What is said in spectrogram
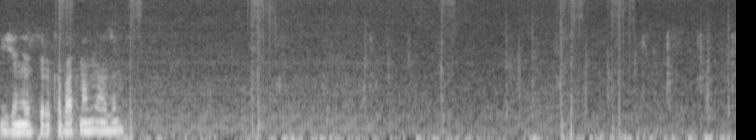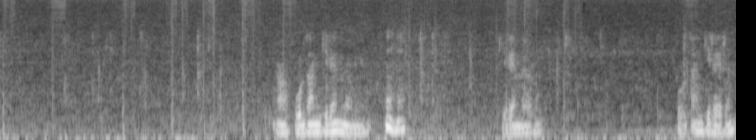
Jeneratörü kapatmam lazım. Aa, buradan giremiyor muyum? Giremiyorum. Buradan girerim.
